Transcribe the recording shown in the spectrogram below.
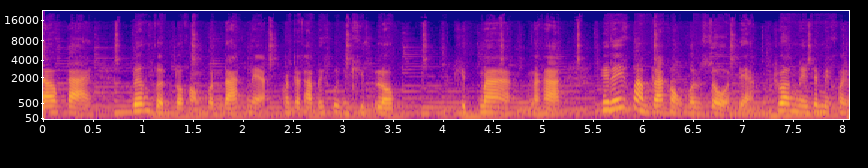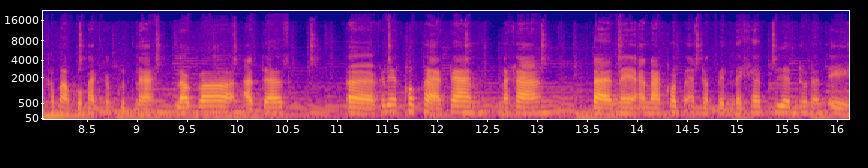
ก้าวไก่เรื่องส่วนตัวของคนรักเนี่ยมันจะทำให้คุณคิดลบคิดมากนะคะ ทีนี้ความรักของคนโสดเนี่ยช่วงนี้จะมีคนเข้ามาผูกพันกับคุณนะ แล้วก็อาจจะเอ่อเขาเรียกคบหากันนะคะ แต่ในอนาคตอาจจะเป็นได้แค่เพื่อนเท่านั้นเอง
